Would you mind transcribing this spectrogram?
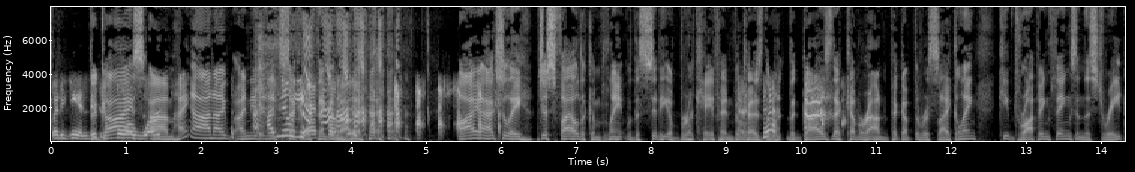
But again, the guys. Um, hang on, I I needed a second to think about it. I actually just filed a complaint with the city of Brookhaven because the, the guys that come around to pick up the recycling keep dropping things in the street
